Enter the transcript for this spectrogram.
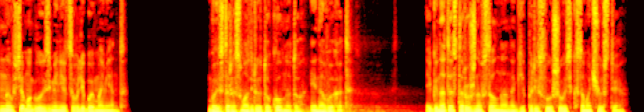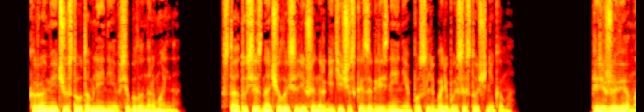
но все могло измениться в любой момент. «Быстро смотрю ту комнату и на выход». Игнат осторожно встал на ноги, прислушиваясь к самочувствию. Кроме чувства утомления, все было нормально. В статусе значилось лишь энергетическое загрязнение после борьбы с источником. «Переживем.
